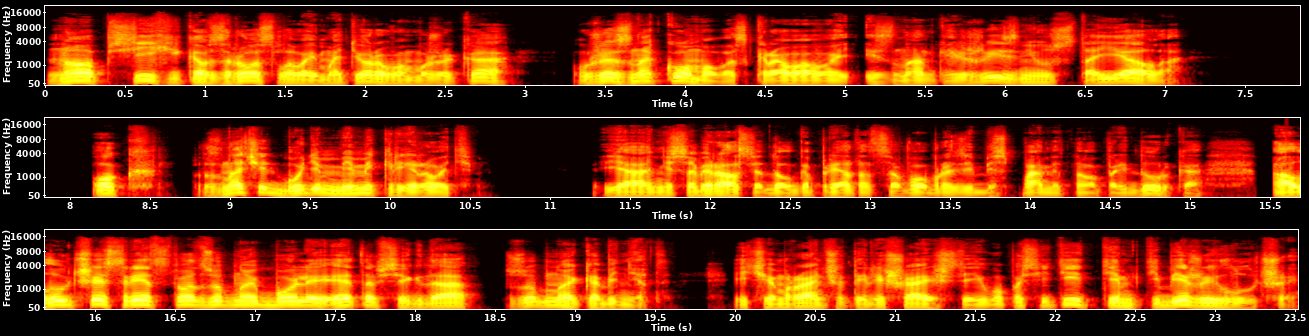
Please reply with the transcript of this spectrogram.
Но психика взрослого и матерого мужика, уже знакомого с кровавой изнанкой жизни, устояла. Ок, значит, будем мимикрировать. Я не собирался долго прятаться в образе беспамятного придурка, а лучшее средство от зубной боли — это всегда зубной кабинет. И чем раньше ты решаешься его посетить, тем тебе же и лучше.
